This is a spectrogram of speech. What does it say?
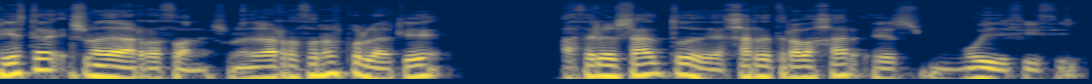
Y esta es una de las razones, una de las razones por las que hacer el salto de dejar de trabajar es muy difícil,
